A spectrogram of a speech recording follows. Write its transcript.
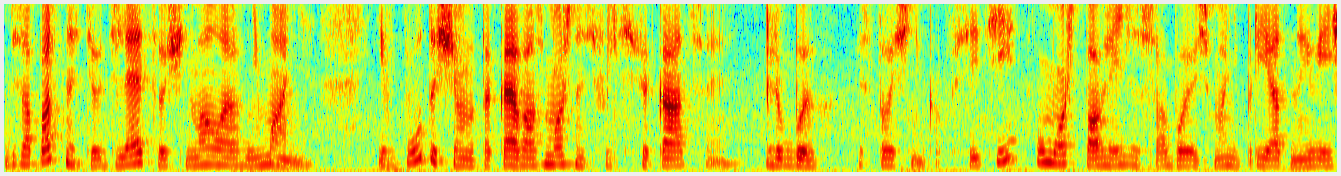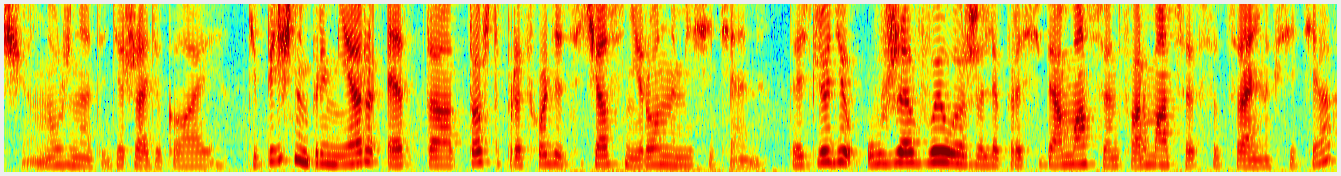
безопасности уделяется очень малое внимание. И в будущем вот такая возможность фальсификации любых источников в сети, может повлечь за собой весьма неприятные вещи. Нужно это держать в голове. Типичный пример — это то, что происходит сейчас с нейронными сетями. То есть люди уже выложили про себя массу информации в социальных сетях,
